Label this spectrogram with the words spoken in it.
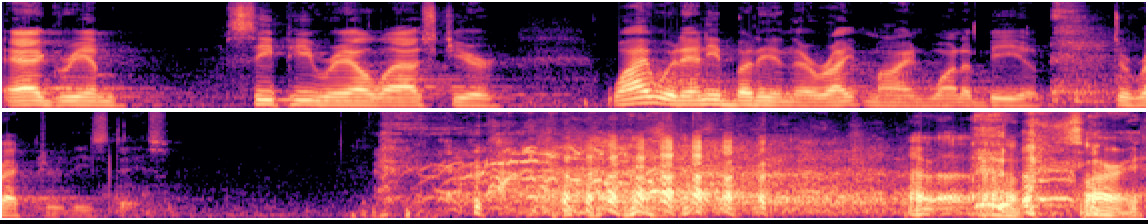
Agrium, CP Rail last year, why would anybody in their right mind want to be a director these days? sorry.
